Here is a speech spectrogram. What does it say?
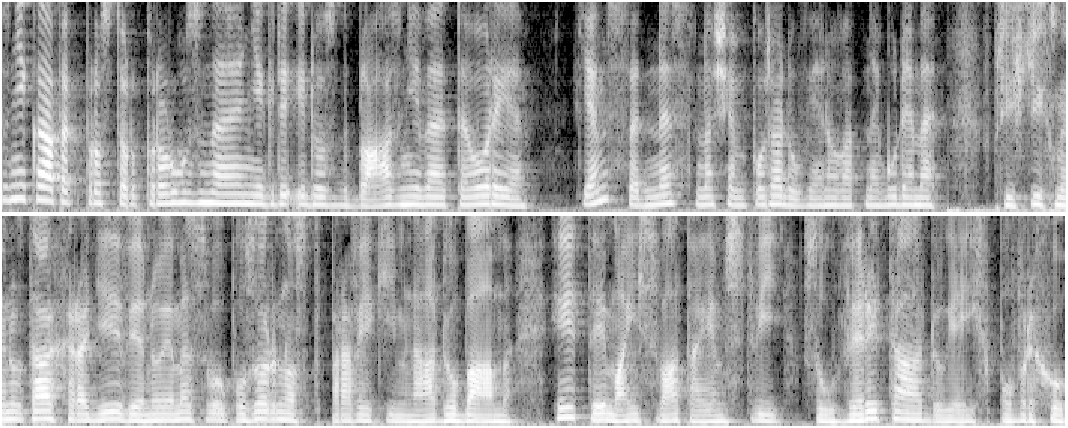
Vzniká tak prostor pro různé, někdy i dost bláznivé teorie. Těm se dnes v našem pořadu věnovat nebudeme. V příštích minutách raději věnujeme svou pozornost pravěkým nádobám. I ty mají svá tajemství, jsou vyrytá do jejich povrchu.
